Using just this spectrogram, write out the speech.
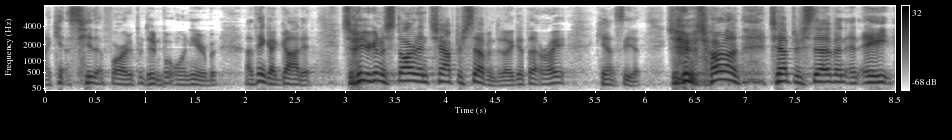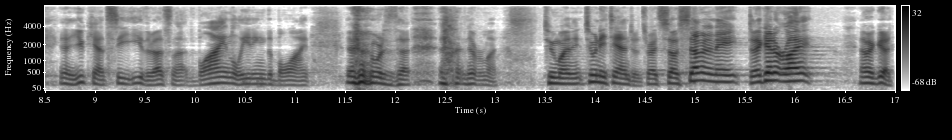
And I can't see that far. I didn't put one here, but I think I got it. So you're going to start in chapter 7. Did I get that right? Can't see it. So you start on chapter 7 and 8. You, know, you can't see either. That's not blind leading the blind. what is that? Never mind. Too many, too many tangents, right? So 7 and 8. Did I get it right? All right, good.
